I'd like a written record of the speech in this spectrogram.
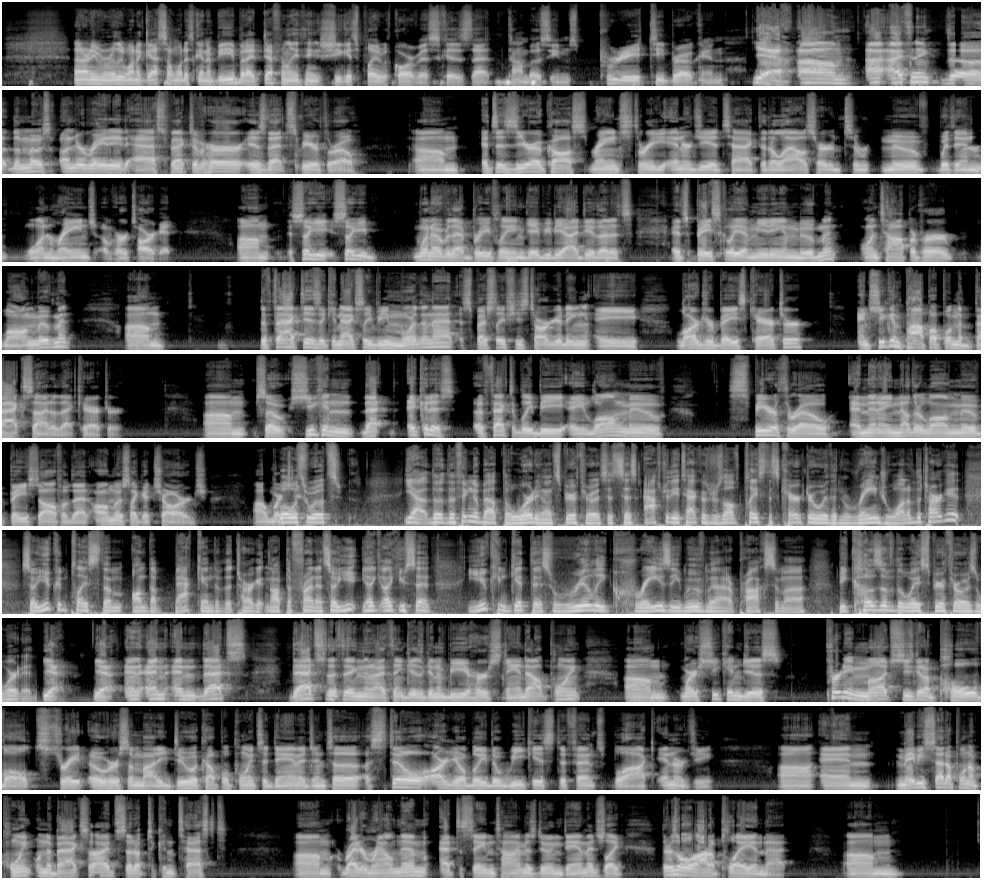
I don't even really want to guess on what it's going to be, but I definitely think she gets played with Corvus because that combo seems pretty broken. Yeah, um, I, I, think the the most underrated aspect of her is that spear throw. Um, it's a zero cost range three energy attack that allows her to move within one range of her target. Um, Sugi Sugi went over that briefly and gave you the idea that it's it's basically a medium movement on top of her long movement. Um, the fact is, it can actually be more than that, especially if she's targeting a larger base character, and she can pop up on the backside of that character. Um, so she can that it could effectively be a long move, spear throw, and then another long move based off of that, almost like a charge. Um, well, what's, what's yeah, the, the thing about the wording on Spear Throw is it says after the attack is resolved, place this character within range one of the target. So you can place them on the back end of the target, not the front end. So you like, like you said, you can get this really crazy movement out of Proxima because of the way Spear Throw is worded. Yeah, yeah, and and and that's that's the thing that I think is going to be her standout point, um, where she can just pretty much she's going to pole vault straight over somebody, do a couple points of damage into a still arguably the weakest defense block energy, uh, and maybe set up on a point on the backside, set up to contest um, right around them at the same time as doing damage. Like there's a lot of play in that. Um,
